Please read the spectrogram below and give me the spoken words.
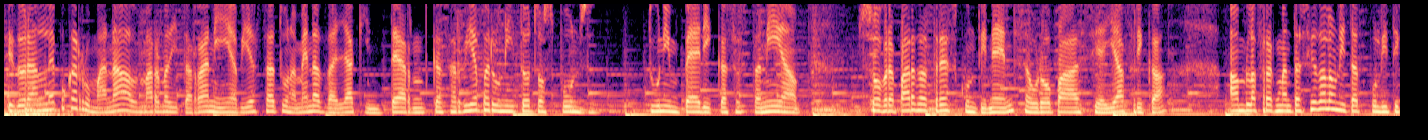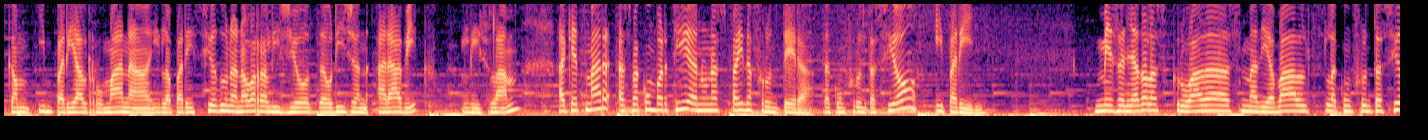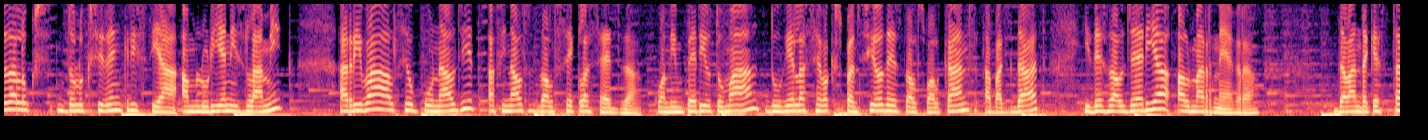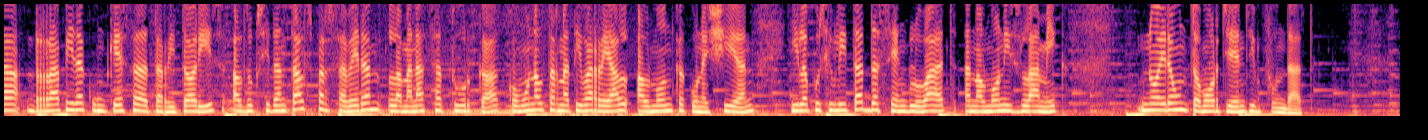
Si durant l'època romana el mar Mediterrani havia estat una mena de llac intern que servia per unir tots els punts d'un imperi que s'estenia sobre part de tres continents, Europa, Àsia i Àfrica, amb la fragmentació de la unitat política imperial romana i l'aparició d'una nova religió d'origen aràbic, l'islam, aquest mar es va convertir en un espai de frontera, de confrontació i perill. Més enllà de les croades medievals, la confrontació de l'Occident cristià amb l'Orient islàmic arriba al seu punt àlgid a finals del segle XVI, quan l'imperi otomà dugué la seva expansió des dels Balcans a Bagdad i des d'Algèria al Mar Negre. Davant d'aquesta ràpida conquesta de territoris, els occidentals perseveren l'amenaça turca com una alternativa real al món que coneixien i la possibilitat de ser englobats en el món islàmic no era un temor gens infundat.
